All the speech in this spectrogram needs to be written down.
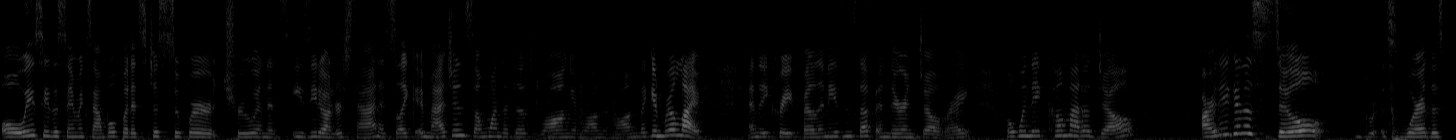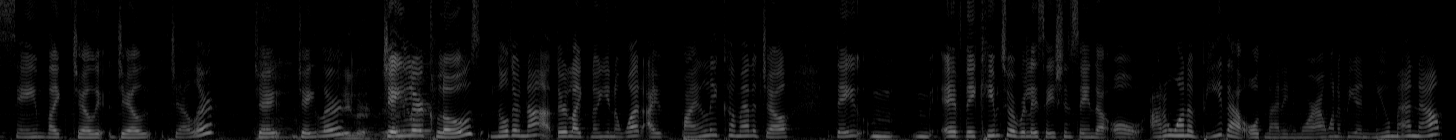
always say the same example, but it's just super true and it's easy to understand. It's like imagine someone that does wrong and wrong and wrong, like in real life, and they create felonies and stuff and they're in jail, right? But when they come out of jail, are they gonna still wear the same like jail jail jailer J- uh, jailer? jailer. Jailer clothes? No they're not. They're like no you know what? I finally come out of jail. They m- if they came to a realization saying that oh i don't want to be that old man anymore. I want to be a new man now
